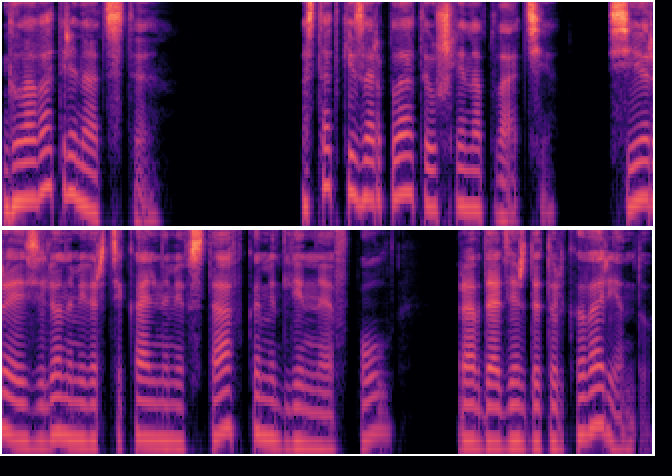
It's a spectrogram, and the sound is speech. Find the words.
Глава 13. Остатки зарплаты ушли на платье. Серое, с зелеными вертикальными вставками, длинное в пол. Правда, одежда только в аренду.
